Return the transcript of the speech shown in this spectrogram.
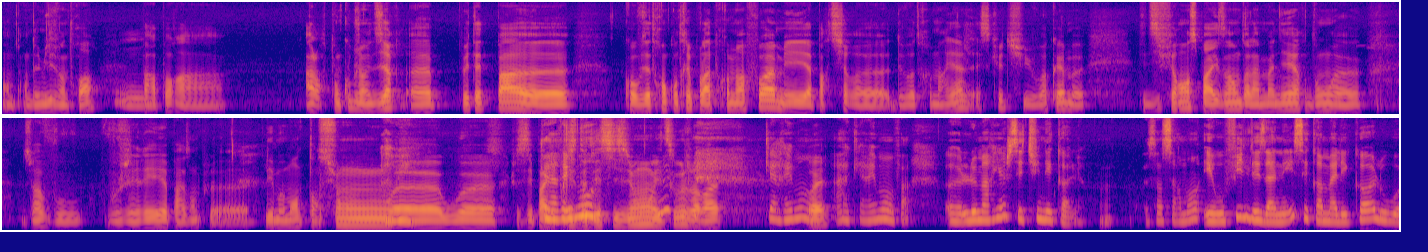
en, 2023 mm. par rapport à alors ton couple, j'ai envie de dire euh, peut-être pas quand vous êtes rencontrés pour la première fois, mais à partir euh, de votre mariage, est-ce que tu vois quand même euh, des différences, par exemple, dans la manière dont euh, vous, vous gérez, par exemple, les moments de tension ah ou, je sais pas, les prises de décision et tout, genre... Carrément, ah, carrément. Enfin, le mariage, c'est une école, sincèrement. Et au fil des années, c'est comme à l'école où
